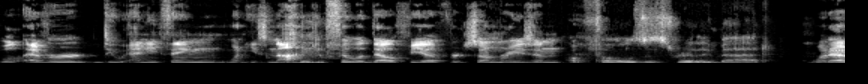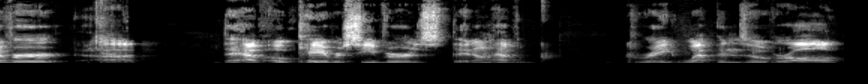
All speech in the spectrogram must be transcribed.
will ever do anything when he's not in Philadelphia for some reason. Oh, Foles is really bad. Whatever. Uh, they have okay receivers. They don't have great weapons overall.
